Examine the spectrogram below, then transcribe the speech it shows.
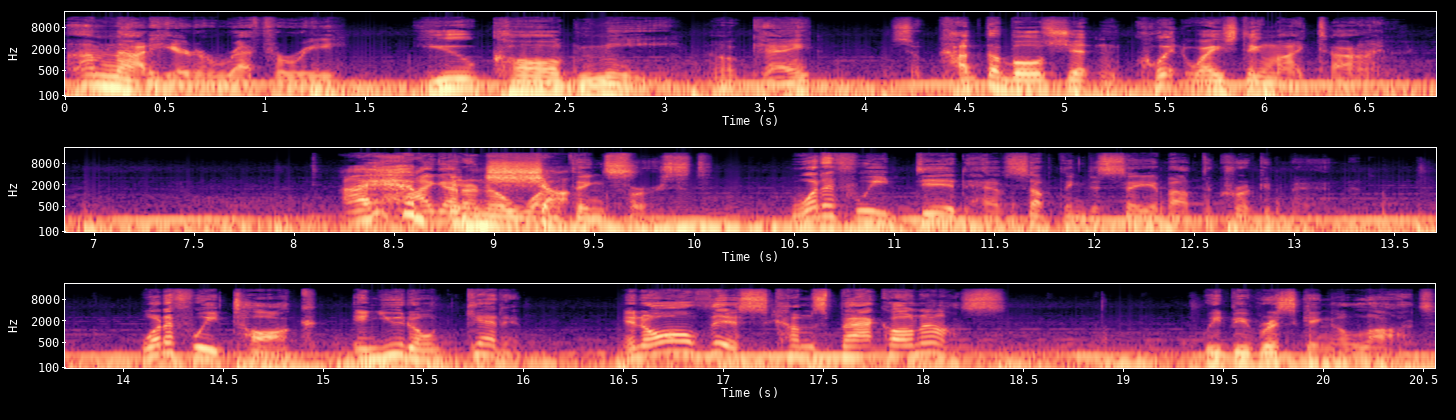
I'm not here to referee. You called me, okay? So cut the bullshit and quit wasting my time. I have I gotta been know shot. one thing first. What if we did have something to say about the Crooked Man? What if we talk and you don't get him? And all this comes back on us? We'd be risking a lot.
